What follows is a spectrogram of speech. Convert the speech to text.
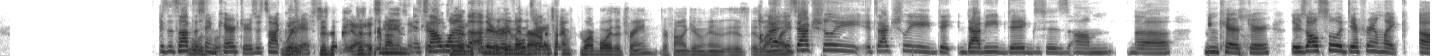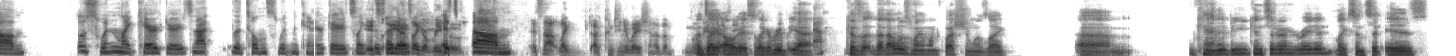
'Cause It's not the same br- characters. It's not Wait, Curtis. does that, Yeah, does it's that not mean? It's not one of the other they're giving our time to our boy the train? They're finally giving him his, his Uh, it's actually it's actually D- Daveed Diggs is um the main character. There's also a different like um Tilda Swinton like character. It's not the Tilda Swinton character. It's like it's this yeah, other. it's like a reboot. it's um It's not like a continuation of the movie. It's like anything. okay, so like a reboot, Yeah. yeah. Because that that was my one question was like, um, can it be considered underrated? Like since it is,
